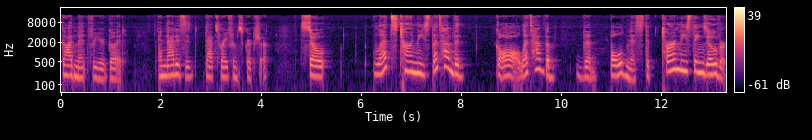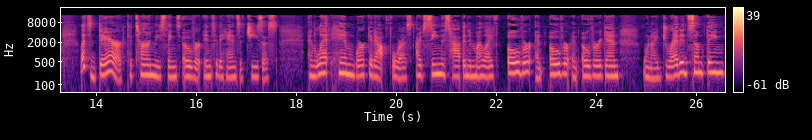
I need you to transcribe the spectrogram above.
god meant for your good. And that is a, that's right from scripture. So let's turn these let's have the gall let's have the the boldness to turn these things over. Let's dare to turn these things over into the hands of Jesus and let Him work it out for us. I've seen this happen in my life over and over and over again. When I dreaded something,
